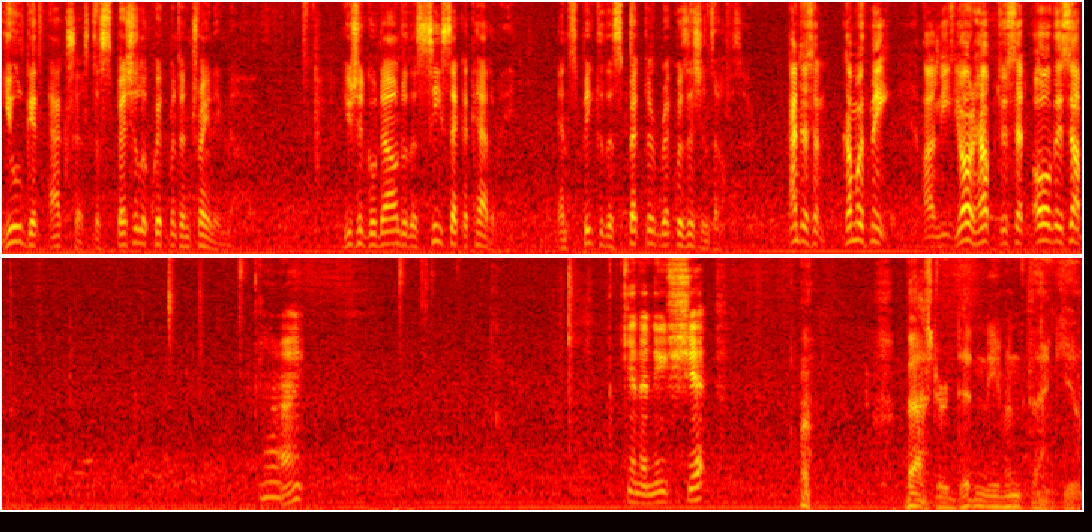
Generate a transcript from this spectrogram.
You'll get access to special equipment and training now. You should go down to the CSEC Academy and speak to the Spectre Requisitions Officer. Anderson, come with me. I'll need your help to set all this up. Alright. Get a new ship. Bastard didn't even thank you.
